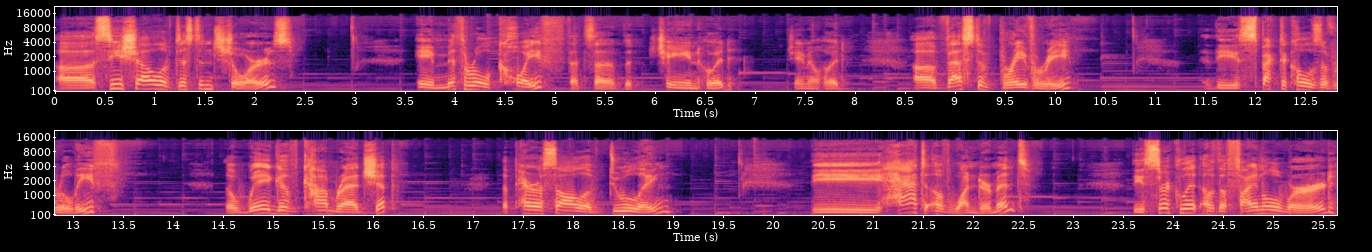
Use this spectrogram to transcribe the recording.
A seashell of distant shores. A mithril coif, that's uh, the chain hood, chainmail hood. A vest of bravery the spectacles of relief, the wig of comradeship, the parasol of dueling, the hat of wonderment, the circlet of the final word,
